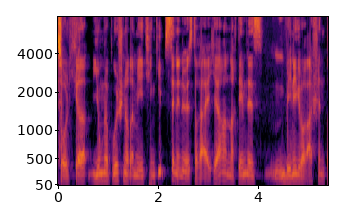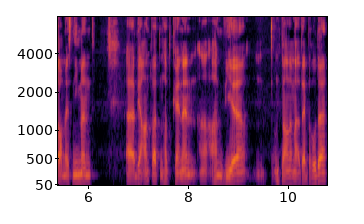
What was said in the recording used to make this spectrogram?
solcher junger Burschen oder Mädchen gibt es denn in Österreich? Ja? Und nachdem das wenig überraschend damals niemand äh, beantworten hat können, äh, haben wir, unter anderem auch der Bruder,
